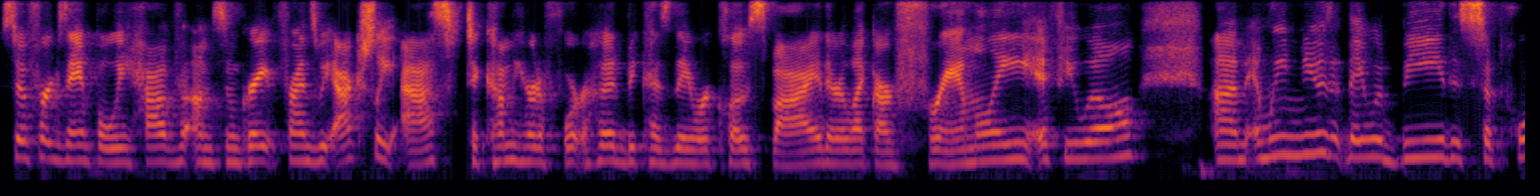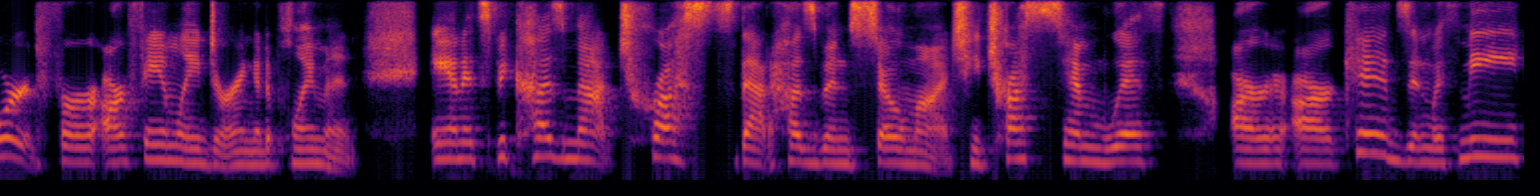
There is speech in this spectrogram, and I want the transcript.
So, for example, we have um, some great friends. We actually asked to come here to Fort Hood because they were close by. They're like our family, if you will. Um, and we knew that they would be the support for our family during a deployment. And it's because Matt trusts that husband so much. He trusts him with our, our kids and with me.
